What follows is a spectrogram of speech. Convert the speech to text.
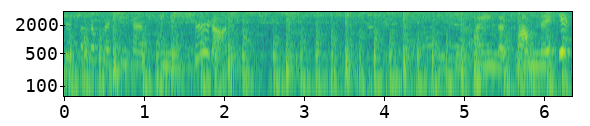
doesn't look like he has any shirt on. Is he playing the drum naked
